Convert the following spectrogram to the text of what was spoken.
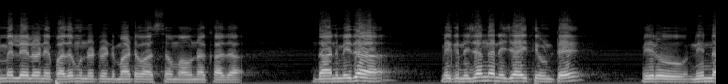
ఎమ్మెల్యేలు అనే పదం ఉన్నటువంటి మాట వాస్తవం అవునా కాదా? దాని మీద మీకు నిజంగా నిజాయితీ ఉంటే మీరు నిన్న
